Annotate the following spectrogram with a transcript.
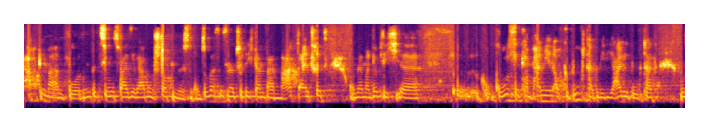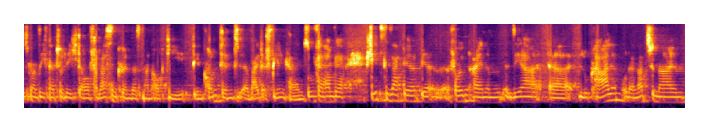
abgemahnt wurden, beziehungsweise Werbung stoppen müssen. Und sowas ist natürlich dann beim Markteintritt und wenn man wirklich äh, große Kampagnen auch gebucht hat, medial gebucht hat, muss man sich natürlich darauf verlassen können, dass man auch die, den Content äh, weiter kann. Insofern haben wir stets gesagt, wir, wir folgen einem sehr äh, lokalen oder nationalen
